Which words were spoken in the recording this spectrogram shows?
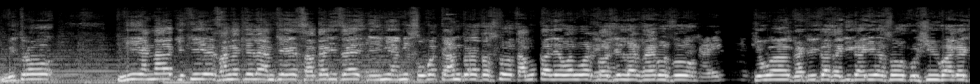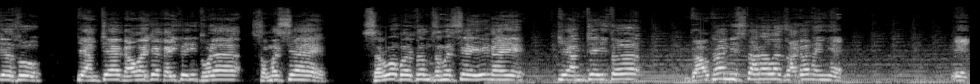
मित्र मी यांना किती वेळ सांगितलेलं आहे आमचे सहकारीच आहे नेहमी आम्ही सोबत काम करत असतो तालुका लेवलवर तहसीलदार साहेब असो किंवा गटविकास अधिकारी असो कृषी विभागाचे असो की आमच्या गावाच्या काहीतरी थोड्या समस्या आहे. सर्वप्रथम समस्या एक आहे की आमच्या इथं गावठाण विस्ताराला जागा नाही एक.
